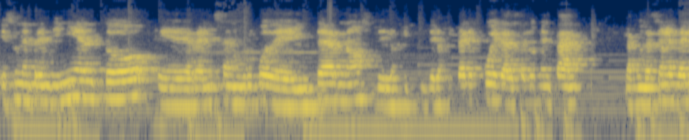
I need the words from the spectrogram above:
es un emprendimiento que realizan un grupo de internos del, Hospital Escuela de Salud Mental. La Fundación les da el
